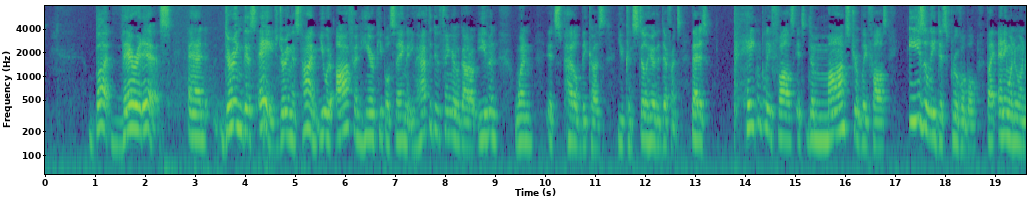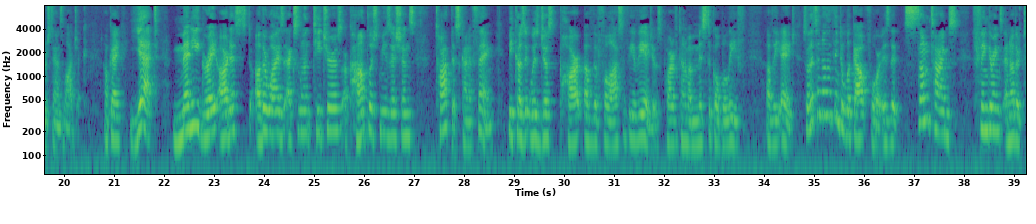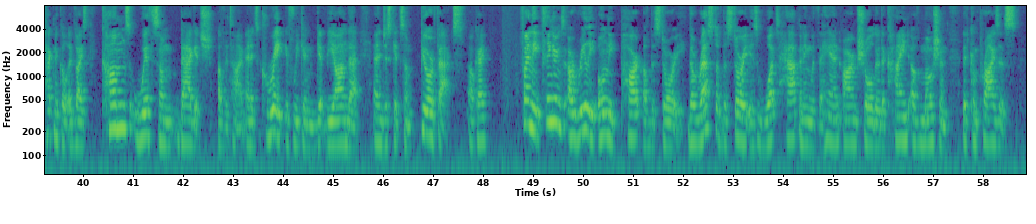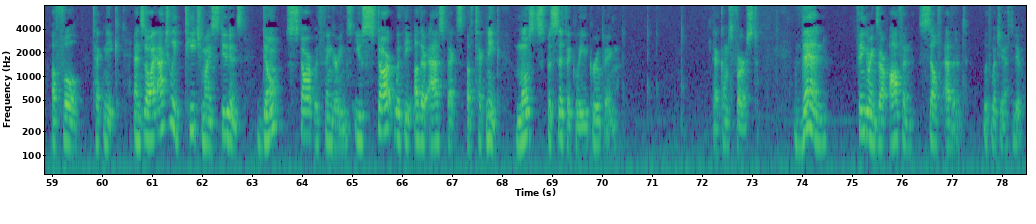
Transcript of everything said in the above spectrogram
But there it is. And during this age, during this time, you would often hear people saying that you have to do finger legato even when it's pedaled because you can still hear the difference. That is patently false, it's demonstrably false, easily disprovable by anyone who understands logic. Okay? Yet, many great artists, otherwise excellent teachers, accomplished musicians, taught this kind of thing because it was just part of the philosophy of the age. It was part of kind of a mystical belief of the age. So that's another thing to look out for is that sometimes fingerings and other technical advice comes with some baggage of the time and it's great if we can get beyond that and just get some pure facts, okay? Finally, fingerings are really only part of the story. The rest of the story is what's happening with the hand, arm, shoulder, the kind of motion that comprises a full technique. And so I actually teach my students don't start with fingerings. You start with the other aspects of technique most specifically grouping. That comes first. Then, fingerings are often self evident with what you have to do.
